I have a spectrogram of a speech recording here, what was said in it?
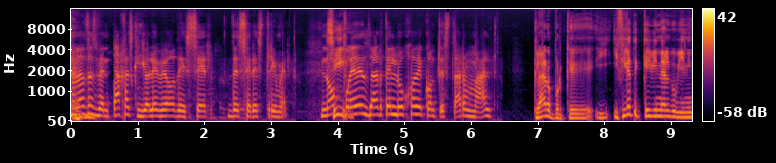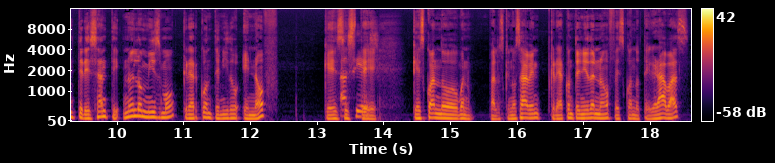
Son las desventajas que yo le veo de ser, de ser streamer. No puedes darte el lujo de contestar mal. Claro, porque, y, fíjate que viene algo bien interesante. No es lo mismo crear contenido en off, que es este, que es cuando, bueno, para los que no saben, crear contenido en off es cuando te grabas,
